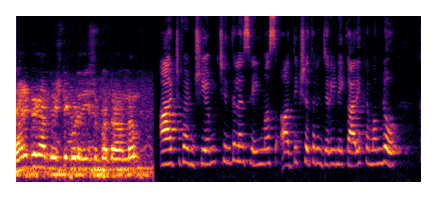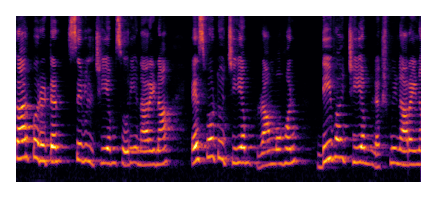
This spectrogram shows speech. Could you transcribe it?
డైరెక్టర్ గారి దృష్టికి కూడా తీసుకుపోతా ఉన్నాం. ఆర్జీవన్ జిఎం చింతల శ్రీనివాస్ అధ్యక్షతన జరిగిన కార్యక్రమంలో corporator civil GM Suryanarayana SO to GM Rammohan DYGM Lakshminarayana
